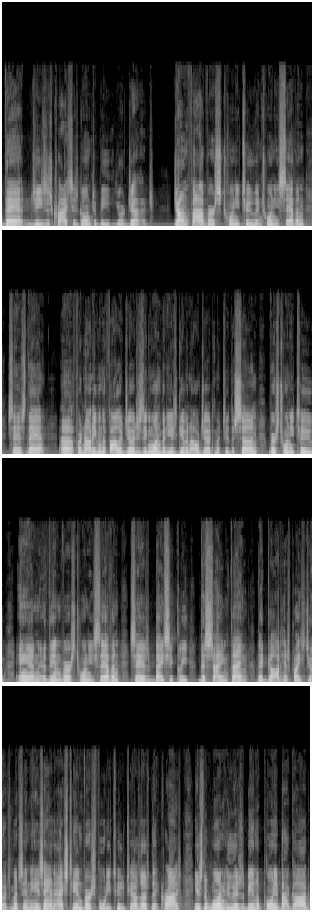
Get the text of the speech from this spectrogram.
that Jesus Christ is going to be your judge. John 5, verse 22 and 27 says that uh, for not even the Father judges anyone, but he has given all judgment to the Son. Verse 22. And then verse 27 says basically the same thing that God has placed judgments into his hand. Acts 10, verse 42 tells us that Christ is the one who has been appointed by God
